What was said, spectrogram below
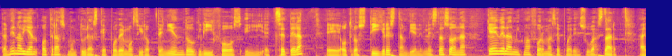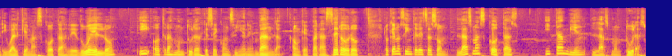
también habían otras monturas que podemos ir obteniendo, grifos y etcétera, eh, otros tigres también en esta zona que de la misma forma se pueden subastar, al igual que mascotas de duelo, y otras monturas que se consiguen en banda, aunque para hacer oro lo que nos interesa son las mascotas y también las monturas.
